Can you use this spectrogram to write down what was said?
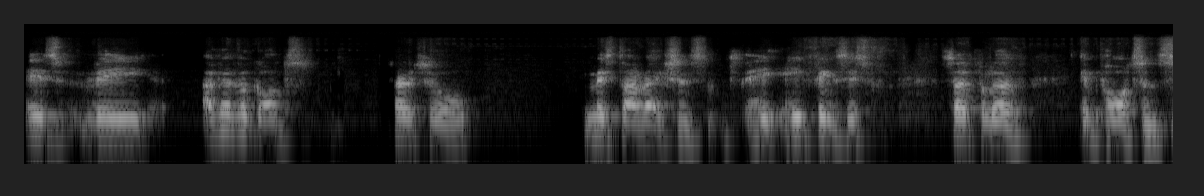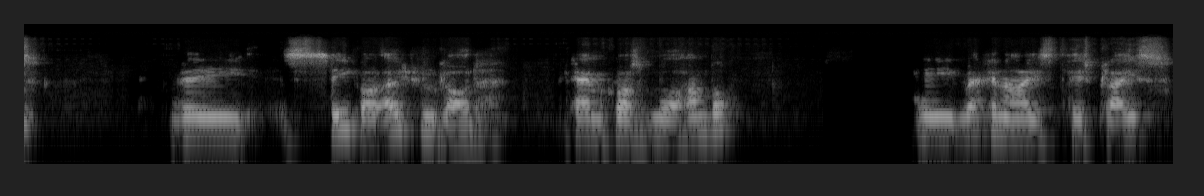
is the a river god's total misdirections. He he thinks is so full of importance. The sea god, ocean god, came across more humble. He recognized his place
